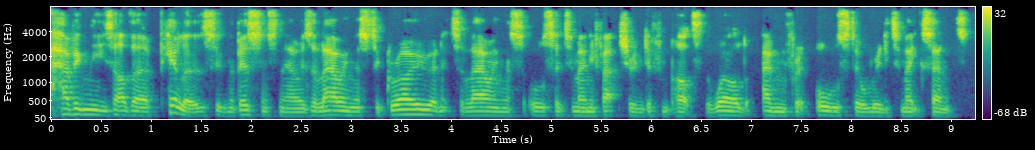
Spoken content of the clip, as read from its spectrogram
Having these other pillars in the business now is allowing us to grow and it's allowing us also to manufacture in different parts of the world and for it all still really to make sense.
